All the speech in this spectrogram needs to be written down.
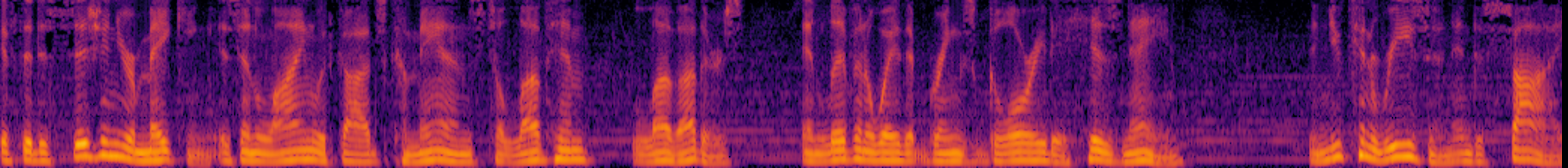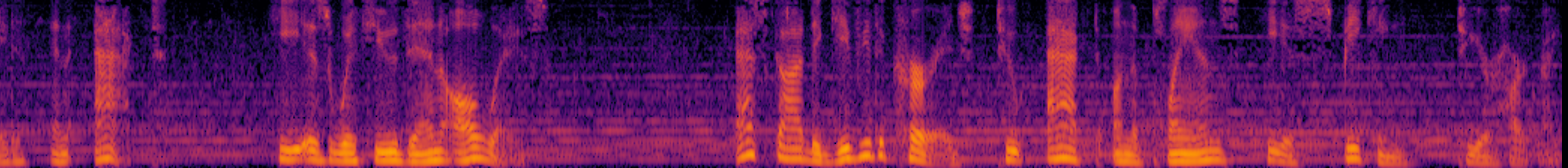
If the decision you're making is in line with God's commands to love Him, love others, and live in a way that brings glory to His name, then you can reason and decide and act. He is with you then always. Ask God to give you the courage to act on the plans He is speaking to your heart right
